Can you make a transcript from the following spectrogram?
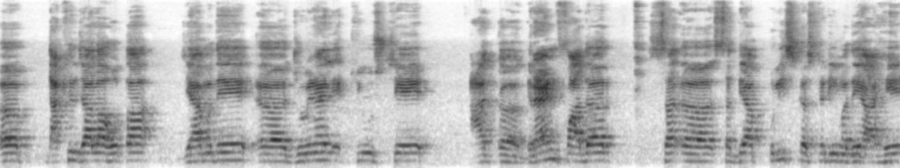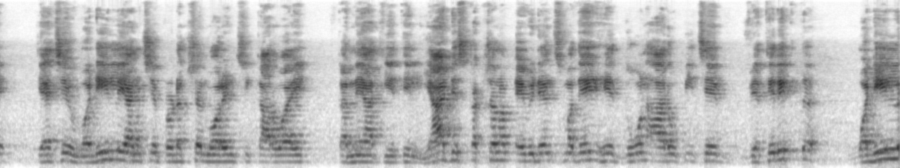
दाखल झाला होता. ज्यामध्ये जुवेनाईल एक्युजचे ग्रँडफादर सध्या पोलीस कस्टडीमध्ये आहे. त्याचे वडील यांचे प्रोडक्शन वॉरंटची कारवाई करण्यात येतील. या डिस्ट्रक्शन ऑफ एव्हिडन्समध्ये हे दोन आरोपीचे व्यतिरिक्त वडील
